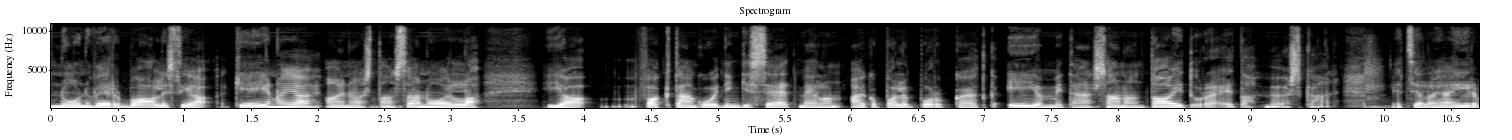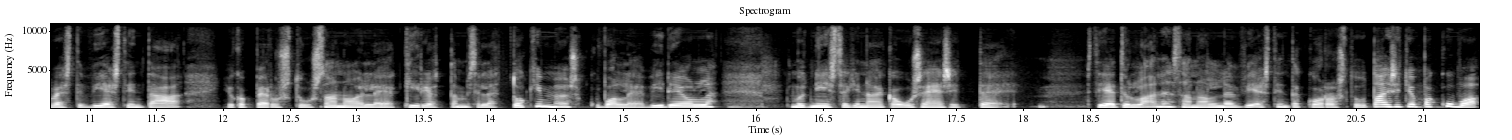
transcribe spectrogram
nonverbaalisia keinoja ainoastaan sanoilla. Ja fakta on kuitenkin se, että meillä on aika paljon porukkaa, jotka ei ole mitään sanan taitureita myöskään. Mm. Että siellä on ihan hirveästi viestintää, joka perustuu sanoille ja kirjoittamiselle, toki myös kuvalle ja videolle, mm. mutta niissäkin aika usein sitten tietynlainen sanallinen viestintä korostuu. Tai sitten jopa kuva,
